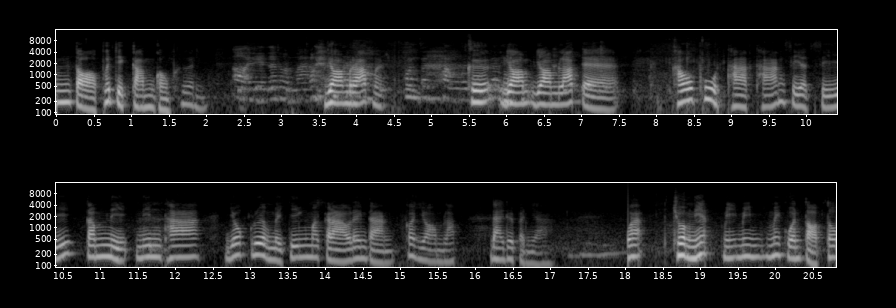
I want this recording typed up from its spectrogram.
นต่อพฤติกรรมของเพื่อนอ๋ออันนี้จะทนมากยอมรับอะคนจะทำคือ ยอมยอมรับแต่ เขาพูดถากถางเสียดสีตำหนิ นินทายกเรื่องไม่จริงมากล่าวอะไรต่างๆ ก็ยอมรับได้ด้วยปัญญา ว่าช่วงเนี้ยไม่ไม่ไม่ควรตอบโต้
